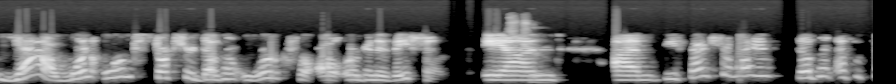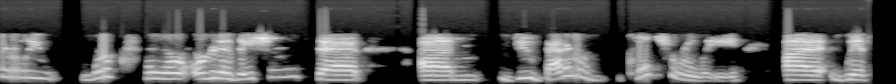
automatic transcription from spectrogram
Yeah, one org structure doesn't work for all organizations, and um, decentralized doesn't necessarily work for organizations that um, do better culturally uh, with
